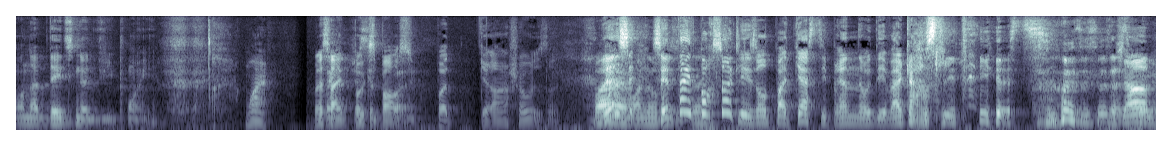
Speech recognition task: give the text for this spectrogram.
on update notre vie, point. Ouais. Là, ça aide pas qu'il se passe pas grand chose. Ouais, c'est peut-être pour ça que les autres podcasts ils prennent nos- des vacances l'été. Ouais, c'est ça, ça Genre, peut.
